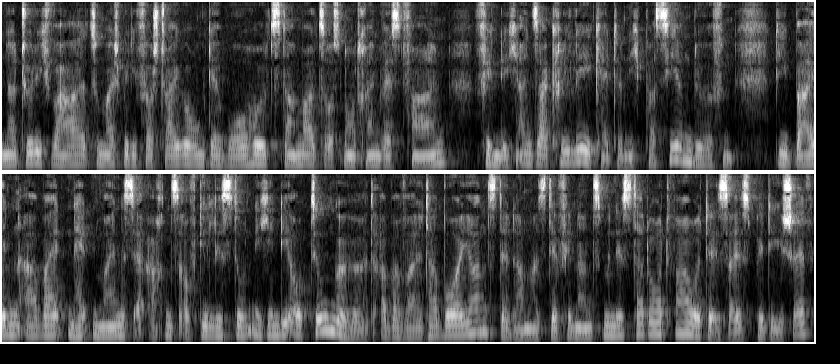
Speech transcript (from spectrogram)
natürlich war zum Beispiel die Versteigerung der Warhols damals aus Nordrhein-Westfalen, finde ich, ein Sakrileg, hätte nicht passieren dürfen. Die beiden Arbeiten hätten meines Erachtens auf die Liste und nicht in die Auktion gehört. Aber Walter Borjans, der damals der Finanzminister dort war, heute ist er SPD-Chef,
